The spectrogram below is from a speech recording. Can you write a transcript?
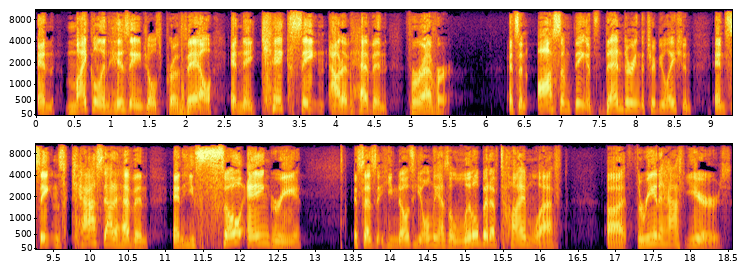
And Michael and his angels prevail and they kick Satan out of heaven forever. It's an awesome thing. It's then during the tribulation and Satan's cast out of heaven, and he's so angry. It says that he knows he only has a little bit of time left, uh, three and a half years,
